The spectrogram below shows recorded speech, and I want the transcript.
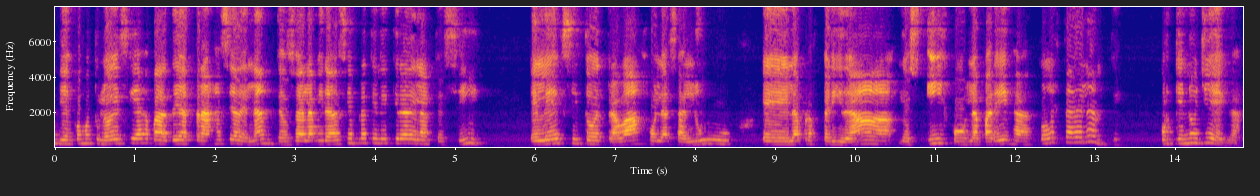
bien como tú lo decías, va de atrás hacia adelante, o sea, la mirada siempre tiene que ir adelante, sí. El éxito, el trabajo, la salud, eh, la prosperidad, los hijos, la pareja, todo está adelante. ¿Por qué no llega?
